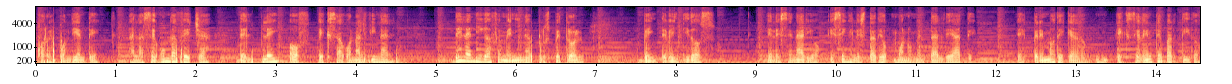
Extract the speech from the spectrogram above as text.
correspondiente a la segunda fecha del Play-Off hexagonal final de la Liga Femenina Plus Petrol 2022. El escenario es en el Estadio Monumental de Ate. Esperemos de que hagan un excelente partido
